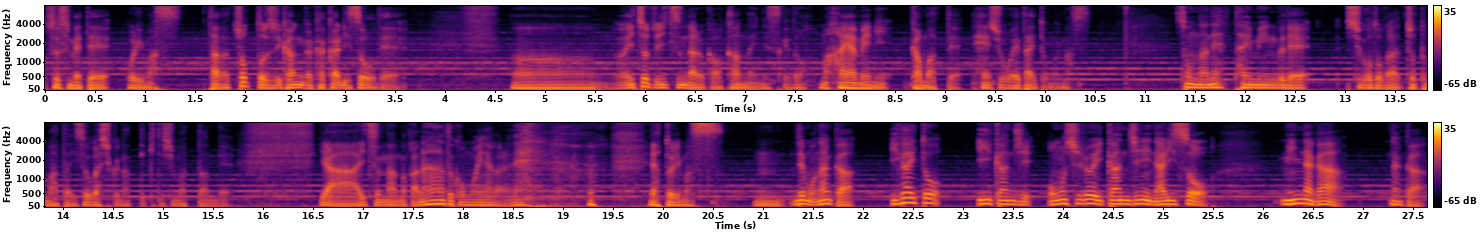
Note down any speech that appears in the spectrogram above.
進めております。ただ、ちょっと時間がかかりそうで、うーん、ちょっといつになるかわかんないんですけど、まあ、早めに頑張って編集を終えたいと思います。そんなね、タイミングで仕事がちょっとまた忙しくなってきてしまったんで、いやー、いつになるのかなとか思いながらね、やっております。うん。でもなんか、意外といい感じ、面白い感じになりそう。みんなが、なんか、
